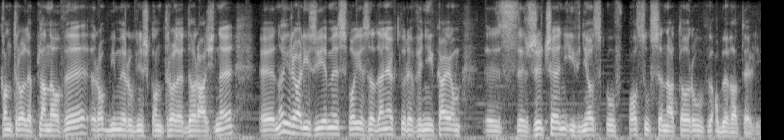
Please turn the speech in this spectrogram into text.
kontrole planowe, robimy również kontrole doraźne, e, no i realizujemy swoje zadania, które wynikają e, z życzeń i wniosków posłów, senatorów, obywateli.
